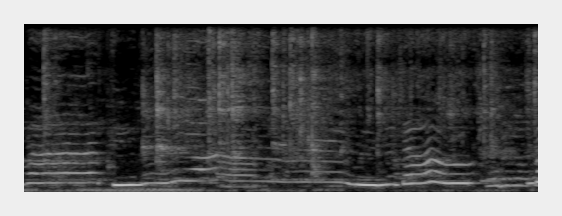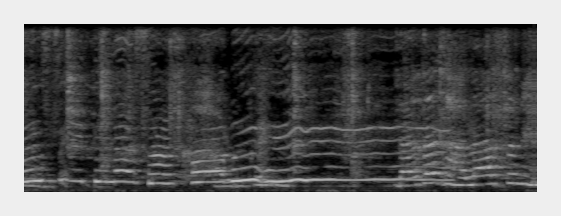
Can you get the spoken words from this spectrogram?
Bye झाला असं नाही त्याच्या हात नाही. आता आता. आणि लिंबू साखर द्या.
